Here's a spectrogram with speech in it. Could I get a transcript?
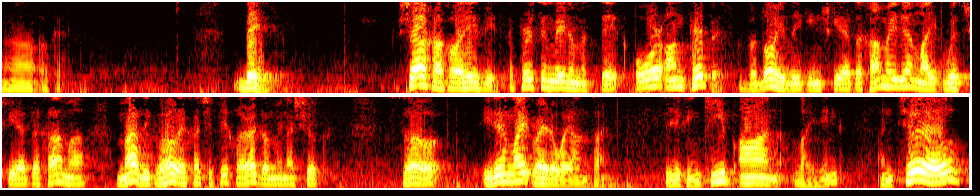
Uh, okay. Base. A person made a mistake or on purpose. So, he didn't light right away on time. So you can keep on lighting until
